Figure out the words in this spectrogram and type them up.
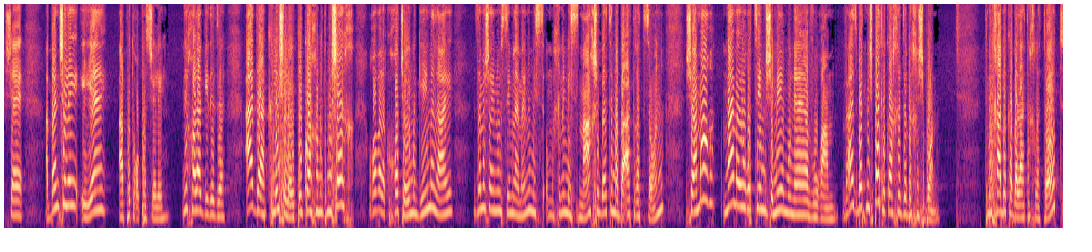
שהבן שלי יהיה האפוטרופוס שלי. אני יכול להגיד את זה. עד הכלי של הייפוי כוח המתמשך, רוב הלקוחות שהיו מגיעים אליי, זה מה שהיינו עושים להם, היינו מכינים מסמך שהוא בעצם הבעת רצון, שאמר מה הם היו רוצים שמי ימונה עבורם, ואז בית משפט לוקח את זה בחשבון. תמיכה בקבלת החלטות,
